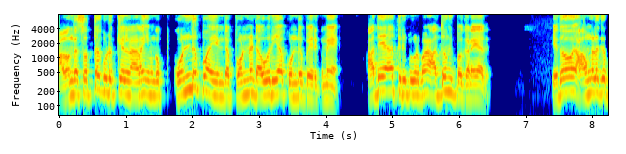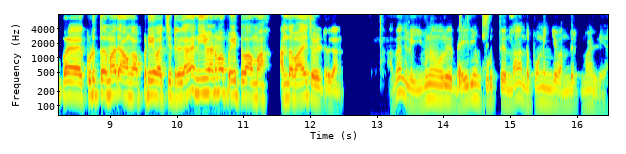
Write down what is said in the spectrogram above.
அவங்க சொத்தை கொடுக்கலனாலும் இவங்க கொண்டு போய் இந்த பொண்ணு டவுரியா கொண்டு போயிருக்குமே. அதையா திருப்பி கொடுப்பாங்க. அதுவும் இப்ப கிடையாது. ஏதோ அவங்களுக்கு கொடுத்த மாதிரி அவங்க அப்படியே வச்சிட்டு இருக்காங்க நீ வேணுமா போயிட்டு வாமா அந்த மாதிரி சொல்லிட்டு இருக்காங்க அதான் சொல்லி இவனு ஒரு தைரியம் கொடுத்திருந்தா அந்த பொண்ணு இங்க வந்திருக்குமா இல்லையா?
